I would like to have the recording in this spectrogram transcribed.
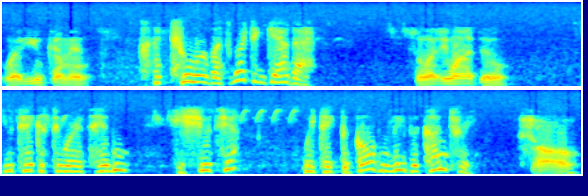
Where do you come in? The two of us, we're together. So what does he want to do? You take us to where it's hidden. He shoots you. We take the gold and leave the country. So?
